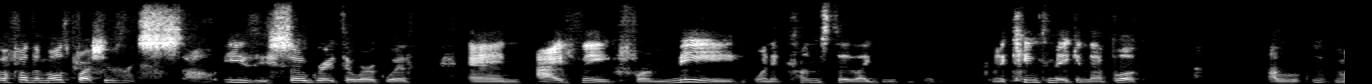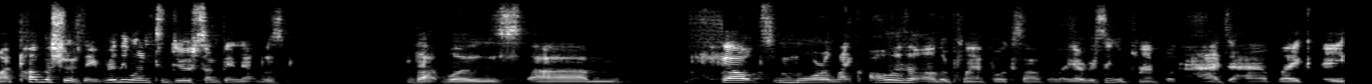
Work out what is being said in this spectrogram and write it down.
but for the most part, she was like so easy, so great to work with. And I think for me, when it comes to like, when it came to making that book, I, my publishers they really wanted to do something that was that was um, felt more like all of the other plant books out there. Like every single plant book had to have like a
